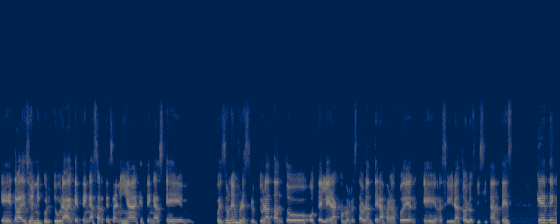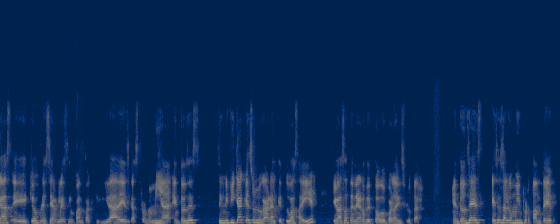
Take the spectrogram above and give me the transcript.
eh, tradición y cultura, que tengas artesanía, que tengas eh, pues una infraestructura tanto hotelera como restaurantera para poder recibir a todos los visitantes, que tengas que ofrecerles en cuanto a actividades, gastronomía. Entonces, significa que es un lugar al que tú vas a ir y vas a tener de todo para disfrutar. Entonces, eso es algo muy importante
